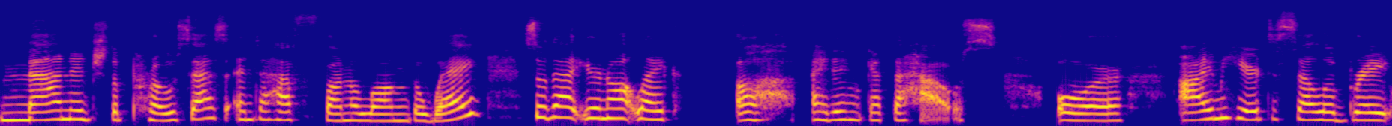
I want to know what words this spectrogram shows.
manage the process and to have fun along the way so that you're not like, oh, I didn't get the house or I'm here to celebrate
